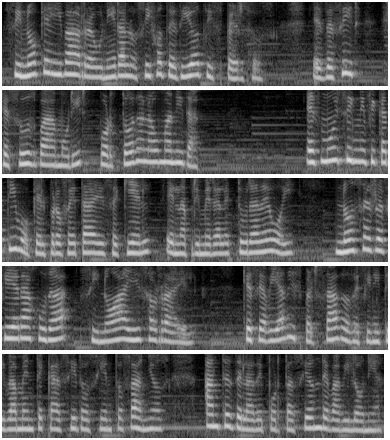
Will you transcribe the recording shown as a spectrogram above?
sino que iba a reunir a los hijos de Dios dispersos, es decir, Jesús va a morir por toda la humanidad. Es muy significativo que el profeta Ezequiel, en la primera lectura de hoy, no se refiera a Judá sino a Israel, que se había dispersado definitivamente casi 200 años antes de la deportación de Babilonia.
